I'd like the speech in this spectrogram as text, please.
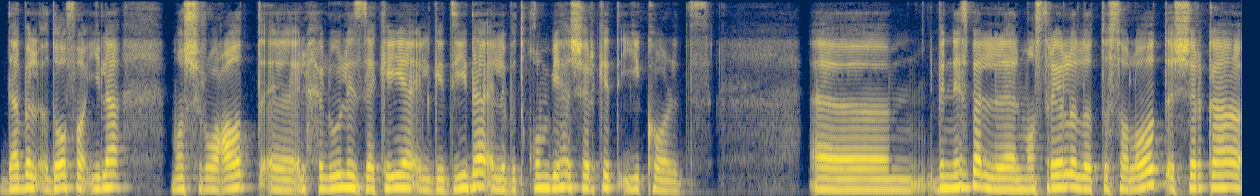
ده بالإضافة إلى مشروعات الحلول الذكية الجديدة اللي بتقوم بها شركة e-cards بالنسبة للمصرية للاتصالات الشركة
